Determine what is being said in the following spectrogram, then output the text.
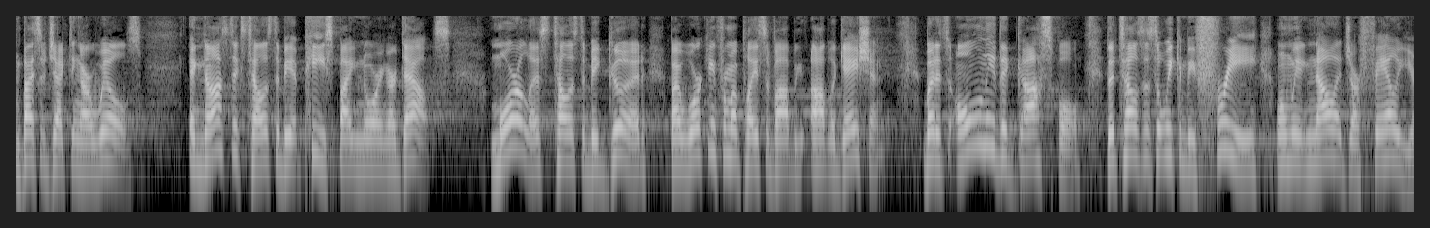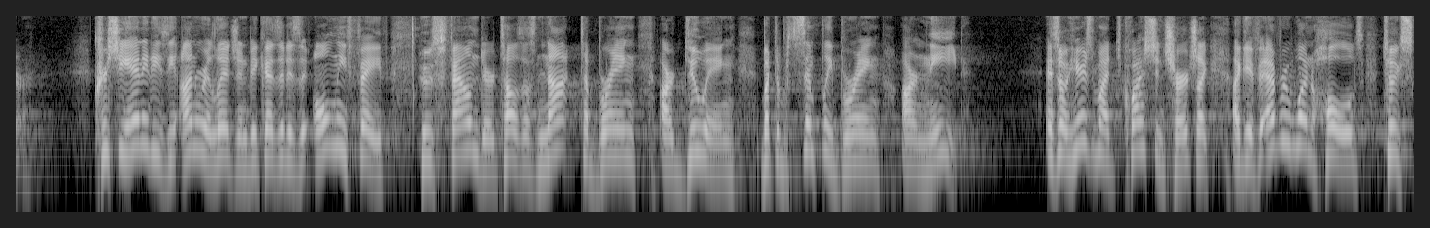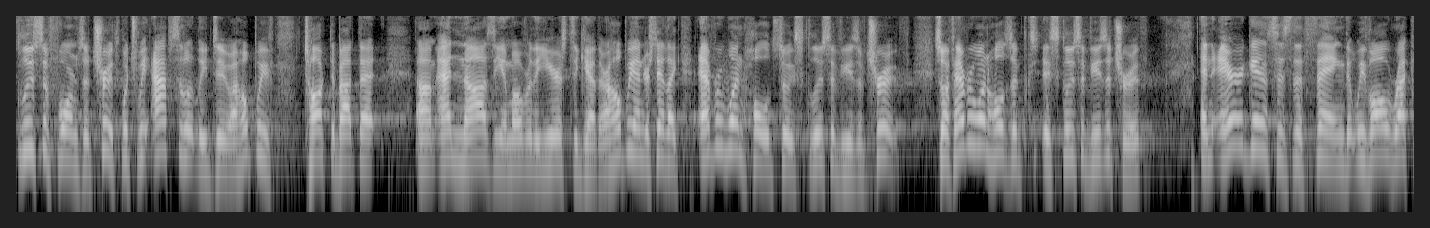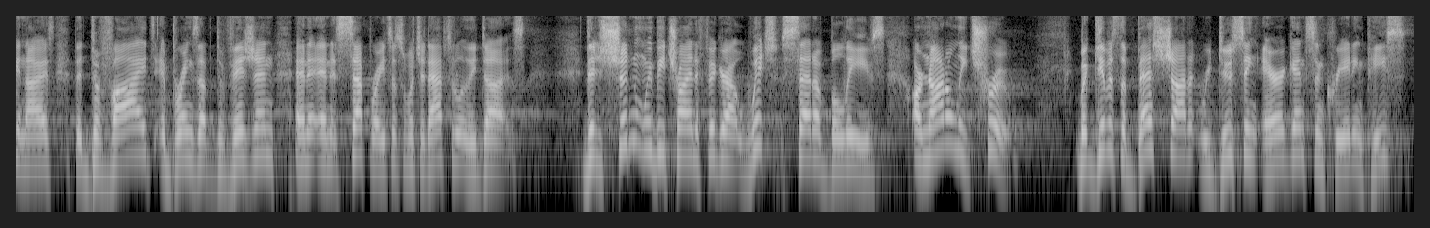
by subjecting our wills. Agnostics tell us to be at peace by ignoring our doubts. Moralists tell us to be good by working from a place of ob- obligation. But it's only the gospel that tells us that we can be free when we acknowledge our failure. Christianity is the unreligion because it is the only faith whose founder tells us not to bring our doing, but to simply bring our need. And so here's my question, church. Like, like if everyone holds to exclusive forms of truth, which we absolutely do, I hope we've talked about that um, ad nauseum over the years together. I hope we understand like everyone holds to exclusive views of truth. So if everyone holds ex- exclusive views of truth, and arrogance is the thing that we've all recognized that divides, it brings up division, and, and it separates us, which it absolutely does. Then shouldn't we be trying to figure out which set of beliefs are not only true, but give us the best shot at reducing arrogance and creating peace?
